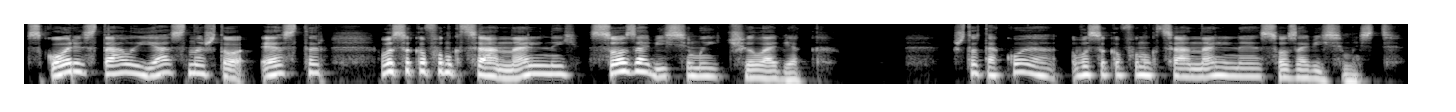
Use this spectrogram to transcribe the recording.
Вскоре стало ясно, что Эстер — высокофункциональный, созависимый человек. Что такое высокофункциональная созависимость?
